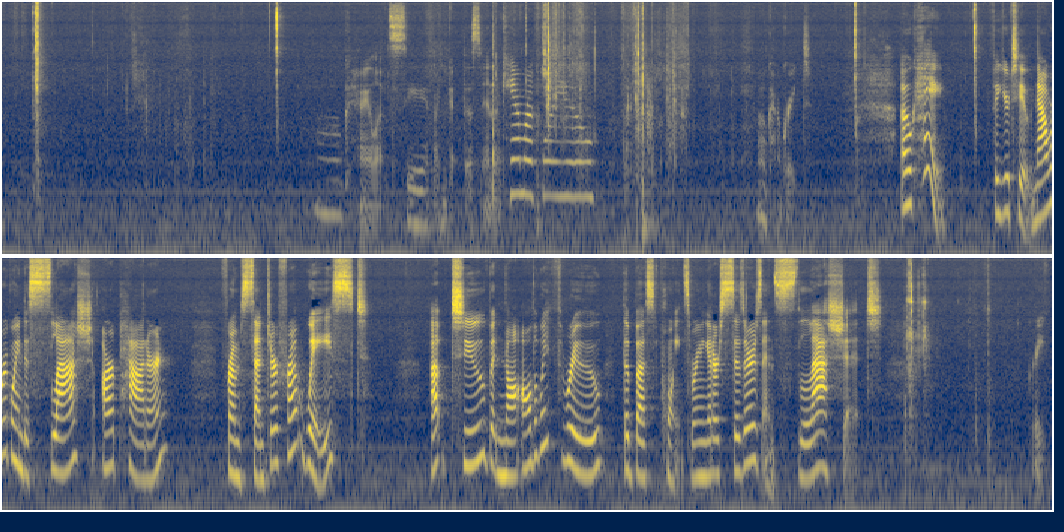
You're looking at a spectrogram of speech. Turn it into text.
Okay, let's see if I can get this in the camera for you. Okay, great. Okay, figure two. Now we're going to slash our pattern from center front waist up to, but not all the way through, the bust points. We're gonna get our scissors and slash it. Great.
